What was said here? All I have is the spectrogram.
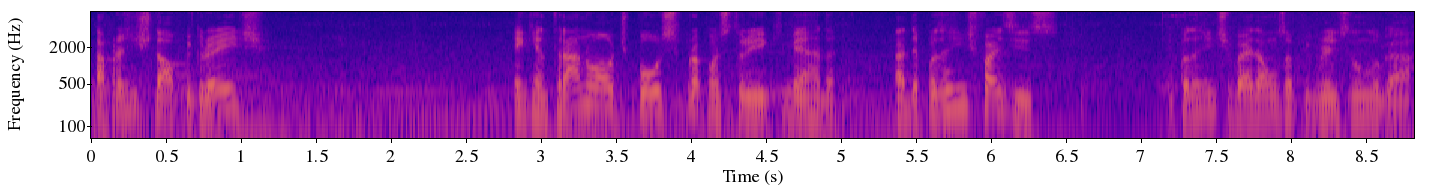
Dá pra gente dar upgrade? Tem que entrar no outpost pra construir. Que merda. Tá, depois a gente faz isso. Depois a gente vai dar uns upgrades no lugar.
